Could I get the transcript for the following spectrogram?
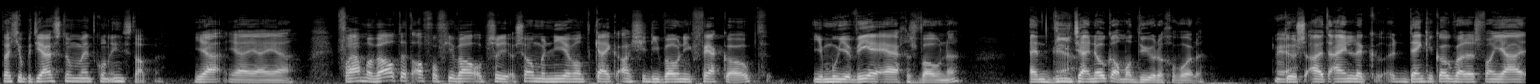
dat je op het juiste moment kon instappen. Ja, ja, ja, ja. Ik vraag me wel altijd af of je wel op zo- zo'n manier... Want kijk, als je die woning verkoopt... je moet je weer ergens wonen. En die Ja. zijn ook allemaal duurder geworden. Ja. Dus uiteindelijk denk ik ook wel eens van... ja,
